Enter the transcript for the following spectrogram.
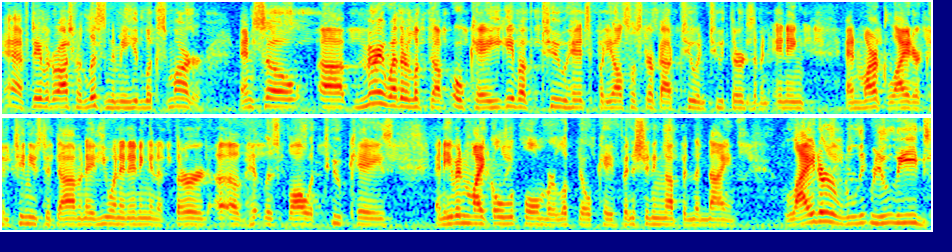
Yeah, if David Ross would listen to me, he'd look smarter. And so uh, Merryweather looked up okay. He gave up two hits, but he also struck out two and two thirds of an inning. And Mark Leiter continues to dominate. He went an inning and a third of hitless ball with two Ks. And even Michael Fulmer looked okay, finishing up in the ninth. Leiter leads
